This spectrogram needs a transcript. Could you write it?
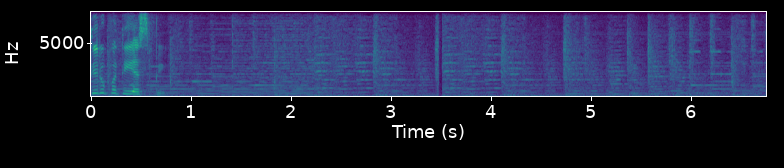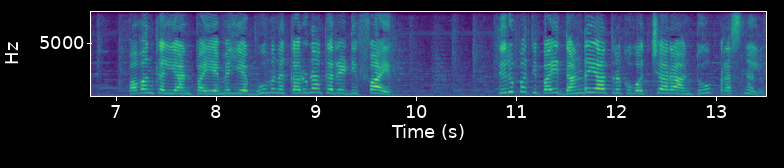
తిరుపతి ఎస్పీ. పవన్ కళ్యాణ్ పై ఎమ్మెల్యే భూమన కరుణాకర్ రెడ్డి ఫైర్. తిరుపతిపై దండయాత్రకు వచ్చారా అంటూ ప్రశ్నలు.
